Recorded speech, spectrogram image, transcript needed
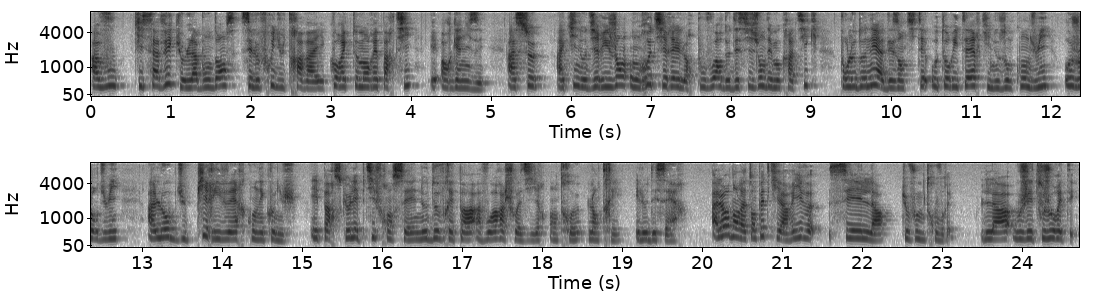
À vous qui savez que l'abondance, c'est le fruit du travail correctement réparti et organisé. À ceux à qui nos dirigeants ont retiré leur pouvoir de décision démocratique pour le donner à des entités autoritaires qui nous ont conduits aujourd'hui à l'aube du pire hiver qu'on ait connu. Et parce que les petits Français ne devraient pas avoir à choisir entre l'entrée et le dessert. Alors dans la tempête qui arrive, c'est là que vous me trouverez. Là où j'ai toujours été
